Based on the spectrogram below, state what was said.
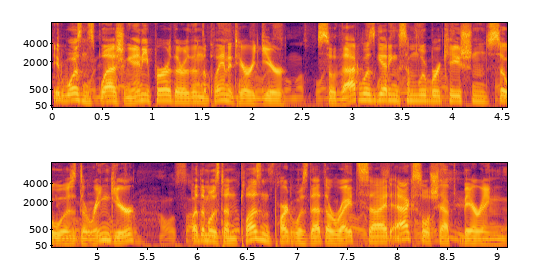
it wasn't splashing any further than the planetary gear, so that was getting some lubrication, so was the ring gear. But the most unpleasant part was that the right side axle shaft bearing...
